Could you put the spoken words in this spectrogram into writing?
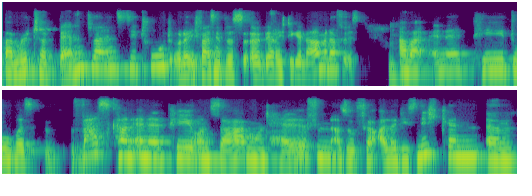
beim Richard Bendler Institut oder ich weiß nicht, ob das äh, der richtige Name dafür ist, mhm. aber NLP, Doris, was kann NLP uns sagen und helfen? Also für alle, die es nicht kennen, ähm,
